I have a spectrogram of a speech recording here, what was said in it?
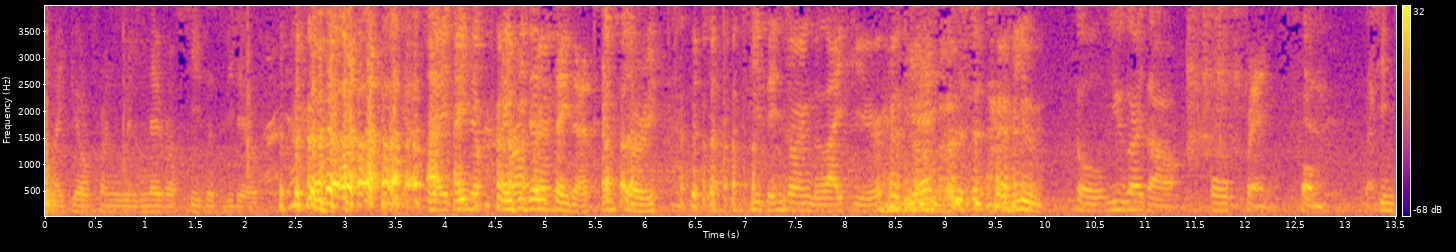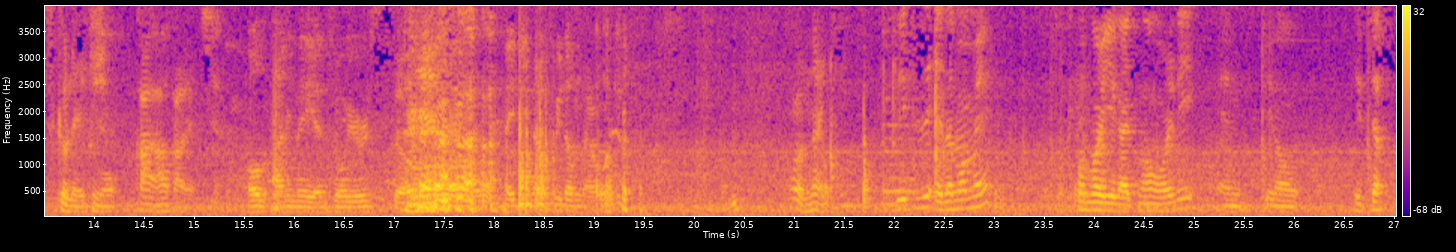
my girlfriend will never see this video. Yeah, I, she- I, di- I didn't say that. I'm sorry. She's enjoying the life here. yes, you. So you guys are all friends from like, since college. school, college. All anime enjoyers. So Yes, maybe not. We don't know. Oh, nice. This is edamame. Okay. Probably you guys know already, and you know, it's just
